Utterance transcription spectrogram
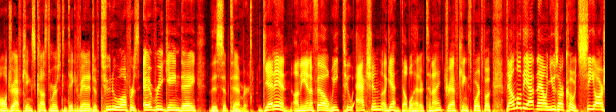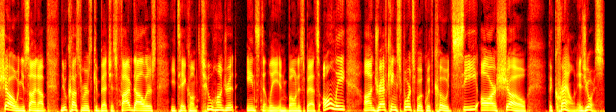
All DraftKings customers can take advantage of two new offers every game day this September. Get in on the NFL Week 2 action. Again, doubleheader tonight, DraftKings Sportsbook. Download the app now and use our code CR Show when you sign up. New customers can bet just $5. You take home 200 instantly in bonus bets only on DraftKings Sportsbook with code CR Show. The crown is yours.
